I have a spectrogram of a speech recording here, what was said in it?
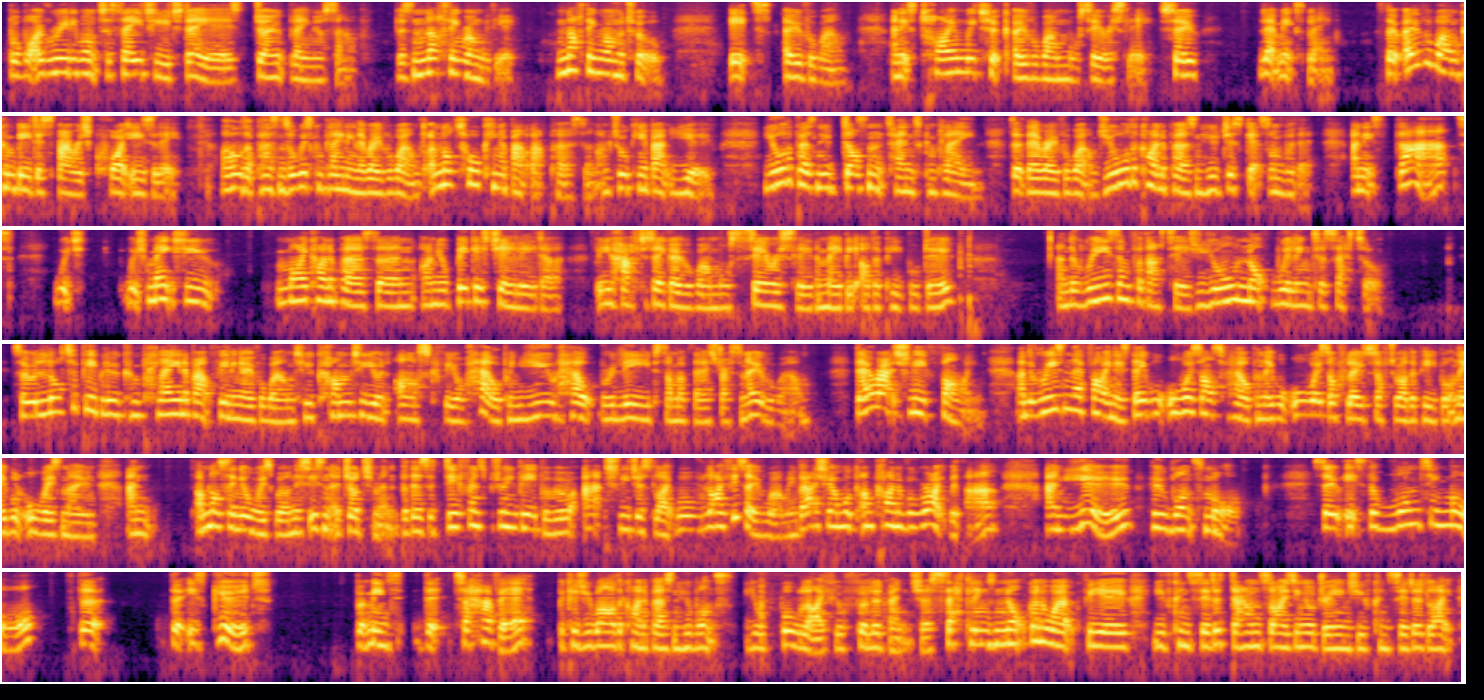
But what I really want to say to you today is don't blame yourself. There's nothing wrong with you, nothing wrong at all. It's overwhelm. And it's time we took overwhelm more seriously. So let me explain. So overwhelm can be disparaged quite easily. Oh, that person's always complaining they're overwhelmed. I'm not talking about that person. I'm talking about you. You're the person who doesn't tend to complain that they're overwhelmed. You're the kind of person who just gets on with it. And it's that which which makes you my kind of person. I'm your biggest cheerleader, but you have to take overwhelm more seriously than maybe other people do. And the reason for that is you're not willing to settle. So, a lot of people who complain about feeling overwhelmed, who come to you and ask for your help, and you help relieve some of their stress and overwhelm, they're actually fine. And the reason they're fine is they will always ask for help and they will always offload stuff to other people and they will always moan. And I'm not saying they always will, and this isn't a judgment, but there's a difference between people who are actually just like, well, life is overwhelming, but actually I'm, I'm kind of all right with that, and you who wants more. So it's the wanting more that that is good, but means that to have it because you are the kind of person who wants your full life, your full adventure. Settling's not going to work for you. You've considered downsizing your dreams. You've considered like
